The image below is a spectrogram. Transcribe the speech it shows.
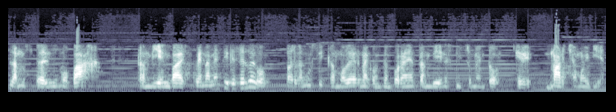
la música del mismo Bach, también va estupendamente y desde luego para la música moderna contemporánea también es un instrumento que marcha muy bien.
